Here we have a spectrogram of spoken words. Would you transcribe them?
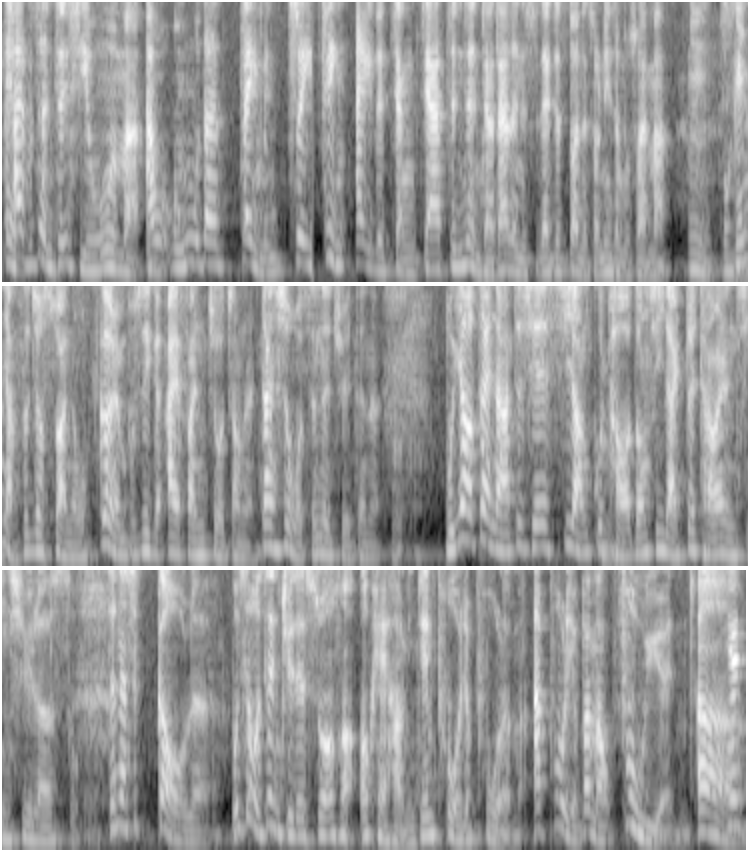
他也、欸、不是很珍惜文物嘛？啊，文物但在你们最敬爱的蒋家真正蒋家人的时代就断的时候，你怎么出来骂？嗯，我跟你讲，这就算了。我个人不是一个爱翻旧账人，但是我真的觉得呢。嗯不要再拿这些西洋骨头的东西来对台湾人情绪勒索，真的是够了。不是，我真的觉得说哈，OK，好，你今天破就破了嘛，啊，破了有办法复原。嗯，现在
